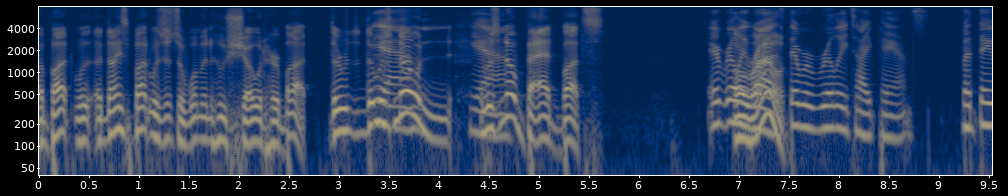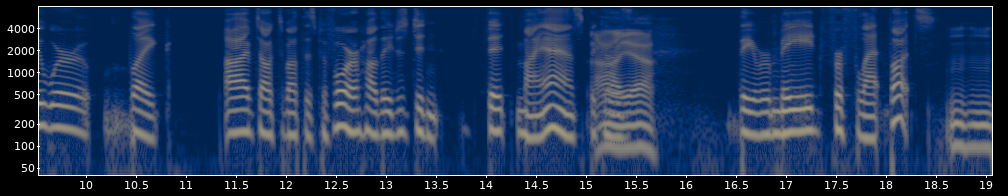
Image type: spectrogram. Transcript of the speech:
A butt, a nice butt was just a woman who showed her butt. There, there was Yeah. no, n- there was no bad butts. It really was. Around. They were really tight pants, but they were like I've talked about this before. How they just didn't fit my ass because ah, yeah. they were made for flat butts, Mm-hmm.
